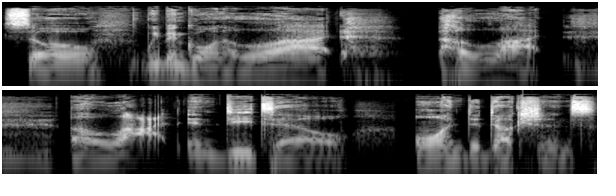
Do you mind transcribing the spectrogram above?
So we've been going a lot, a lot, a lot in detail on deductions.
